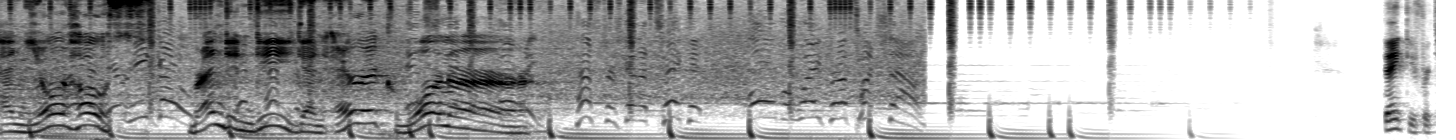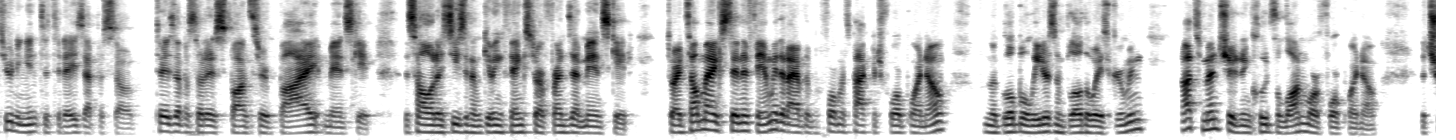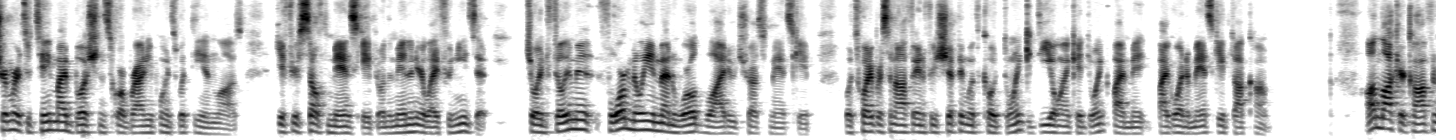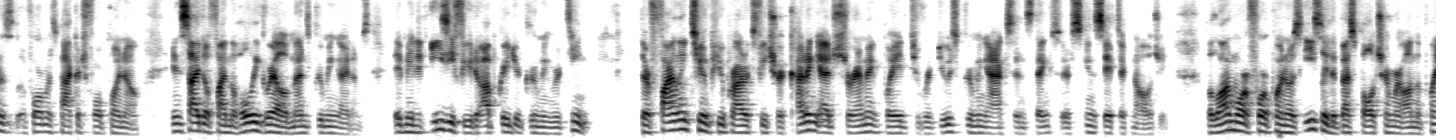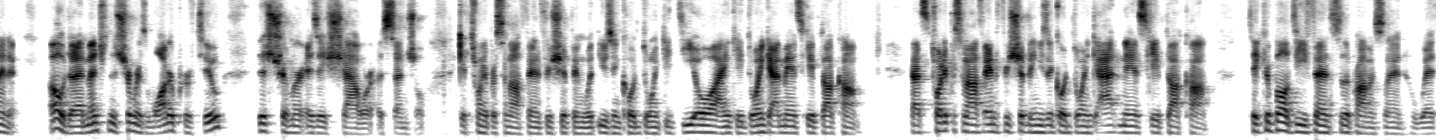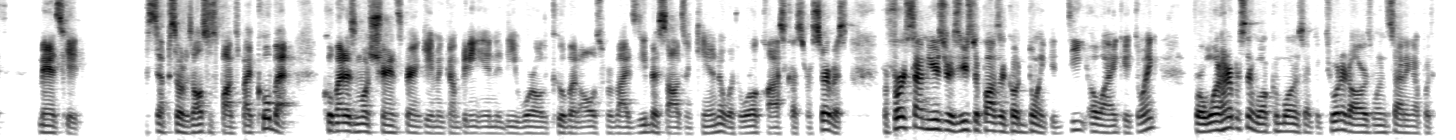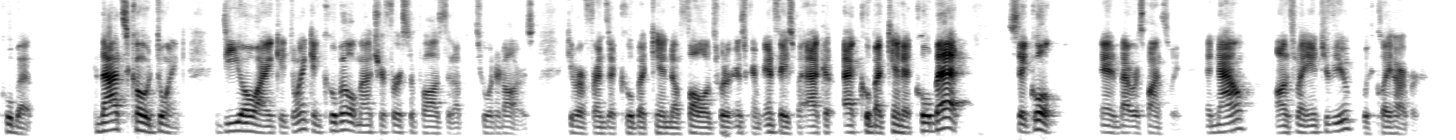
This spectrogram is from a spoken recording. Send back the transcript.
and your hosts, Brendan Deeg and Eric Warner. Hester's going to take it all the way for a touchdown. Thank you for tuning into today's episode. Today's episode is sponsored by Manscaped. This holiday season, I'm giving thanks to our friends at Manscaped. Do I tell my extended family that I have the Performance Package 4.0 from the global leaders in blow the waist grooming? Not to mention, it includes the Lawnmower 4.0 the trimmer to tame my bush and score brownie points with the in-laws. Gift yourself Manscaped or the man in your life who needs it. Join 4 million men worldwide who trust Manscaped with 20% off and free shipping with code DOINK, D-O-I-N-K DOINK by, by going to manscaped.com. Unlock your confidence with Performance Package 4.0. Inside, you'll find the holy grail of men's grooming items. They've made it easy for you to upgrade your grooming routine. Their finely tuned Pew products feature a cutting edge ceramic blade to reduce grooming accidents thanks to their skin safe technology. The Lawnmower 4.0 is easily the best ball trimmer on the planet. Oh, did I mention this trimmer is waterproof too? This trimmer is a shower essential. Get 20% off and free shipping with using code DOINK, D O I N K, DOINK at manscaped.com. That's 20% off and free shipping using code DOINK at manscaped.com. Take your ball defense to the promised land with Manscaped. This episode is also sponsored by Coolbet. Coolbet is the most transparent gaming company in the world. Coolbet also provides the best odds in Canada with world-class customer service. For first-time users, use deposit code DOINK, D-O-I-N-K, DOINK, for 100% welcome bonus up to $200 when signing up with Coolbet. And that's code DOINK, D-O-I-N-K, DOINK, and Coolbet will match your first deposit up to $200. Give our friends at Coolbet Canada a follow on Twitter, Instagram, and Facebook at, at Coolbet Canada. Coolbet, stay cool and bet responsibly. And now, on to my interview with Clay Harbor.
